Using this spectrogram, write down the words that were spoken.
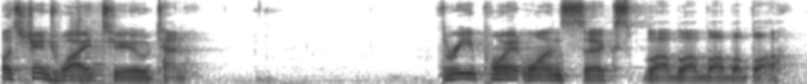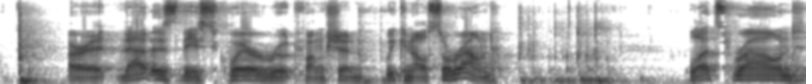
Let's change y to 10. 3.16 blah blah blah blah blah. All right, that is the square root function. We can also round. Let's round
